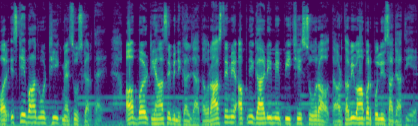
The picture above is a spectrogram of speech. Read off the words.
और इसके बाद वो ठीक महसूस करता है। अब बर्ट यहाँ से भी निकल जाता और रास्ते में अपनी गाड़ी में पीछे सो रहा होता है और तभी वहाँ पर पुलिस आ जाती है।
